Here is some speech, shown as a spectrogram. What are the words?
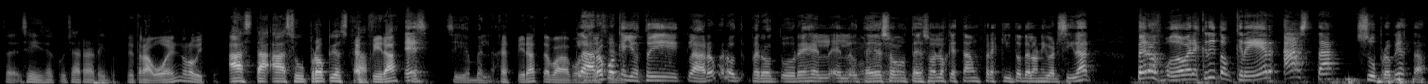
Sí, sí, se escucha rarito. Se trabó él, no lo viste. Hasta a su propio staff. Respiraste. Es, sí, es verdad. Respiraste para poder Claro, decirlo. porque yo estoy, claro, pero, pero tú eres el, el- No, no, ustedes no, son, no. ustedes son los que están fresquitos de la universidad. Pero pudo haber escrito creer hasta su propio staff.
